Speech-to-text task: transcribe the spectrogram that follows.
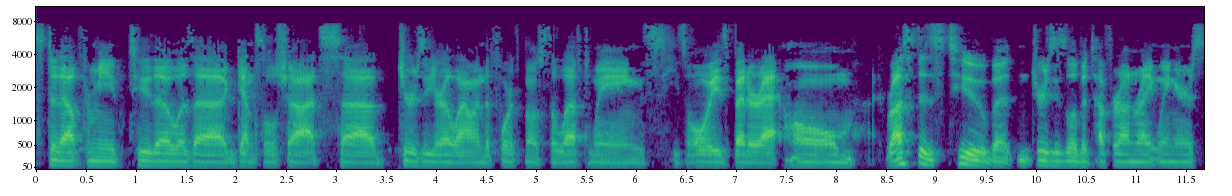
stood out for me too, though, was uh, Guentzel shots. Uh, Jersey are allowing the fourth most of the left wings. He's always better at home. Rust is too, but Jersey's a little bit tougher on right wingers.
